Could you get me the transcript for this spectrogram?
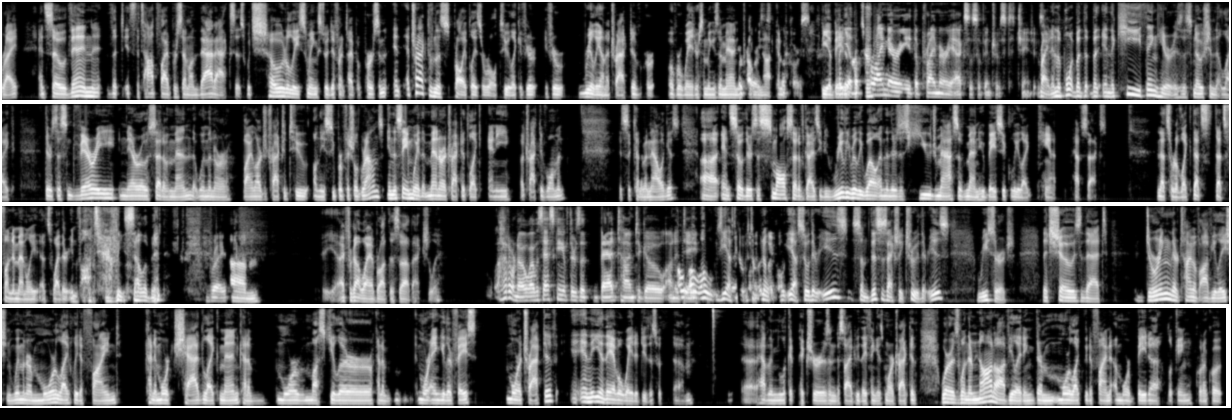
right? And so then the, it's the top 5% on that axis which totally swings to a different type of person. And attractiveness probably plays a role too. Like if you're if you're really unattractive or overweight or something as a man you're Of probably course, not going to be a But beta yeah, the primary the primary axis of interest changes. Right, and the point, but the, but and the key thing here is this notion that like there's this very narrow set of men that women are by and large attracted to on these superficial grounds, in the same way that men are attracted to like any attractive woman. It's a kind of analogous, uh, and so there's a small set of guys who do really really well, and then there's this huge mass of men who basically like can't have sex. And that's sort of like that's that's fundamentally that's why they're involuntarily celibate. Right. Um, yeah, I forgot why I brought this up actually. I don't know. I was asking if there's a bad time to go on a oh, date. Oh, oh, yes. So, so, no, oh, yeah. So there is some. This is actually true. There is research that shows that during their time of ovulation, women are more likely to find kind of more Chad-like men, kind of more muscular, kind of more angular face, more attractive, and you know they have a way to do this with. Um, uh, have them look at pictures and decide who they think is more attractive. Whereas when they're not ovulating, they're more likely to find a more beta looking, quote unquote,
